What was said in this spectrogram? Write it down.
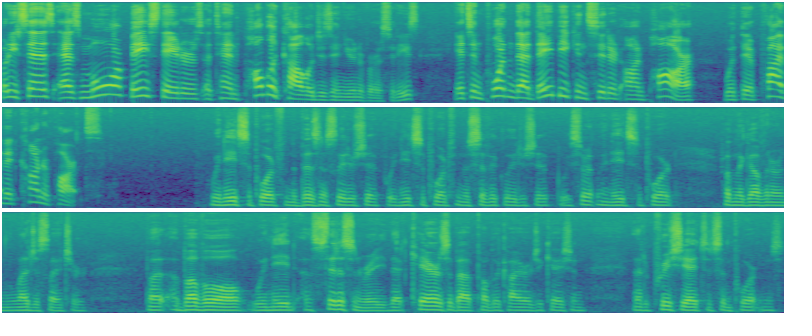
But he says as more Bay Staters attend public colleges and universities, it's important that they be considered on par with their private counterparts. We need support from the business leadership. We need support from the civic leadership. We certainly need support from the governor and the legislature. But above all, we need a citizenry that cares about public higher education, that appreciates its importance,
